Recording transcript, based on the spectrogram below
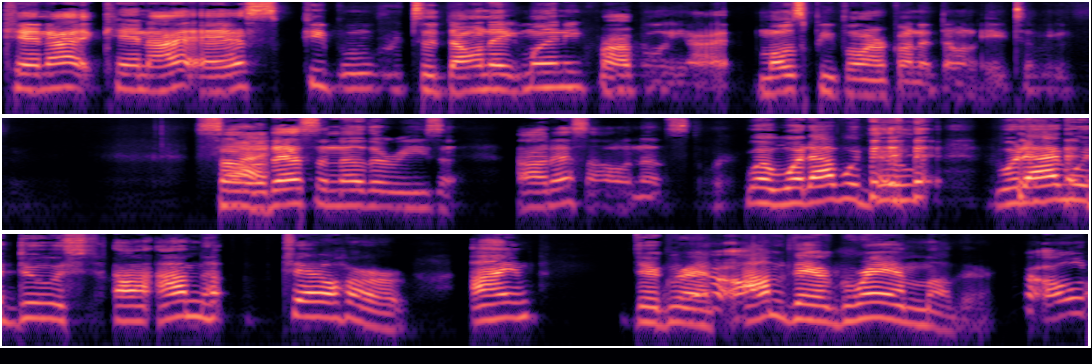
Can I can I ask people to donate money? Probably not. Most people aren't going to donate to me. So Right. that's another reason. Oh, that's a whole nother story. Well, what I would do, what I would do is, uh, I'm tell her I'm their grand, I'm their grandmother. We're old.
